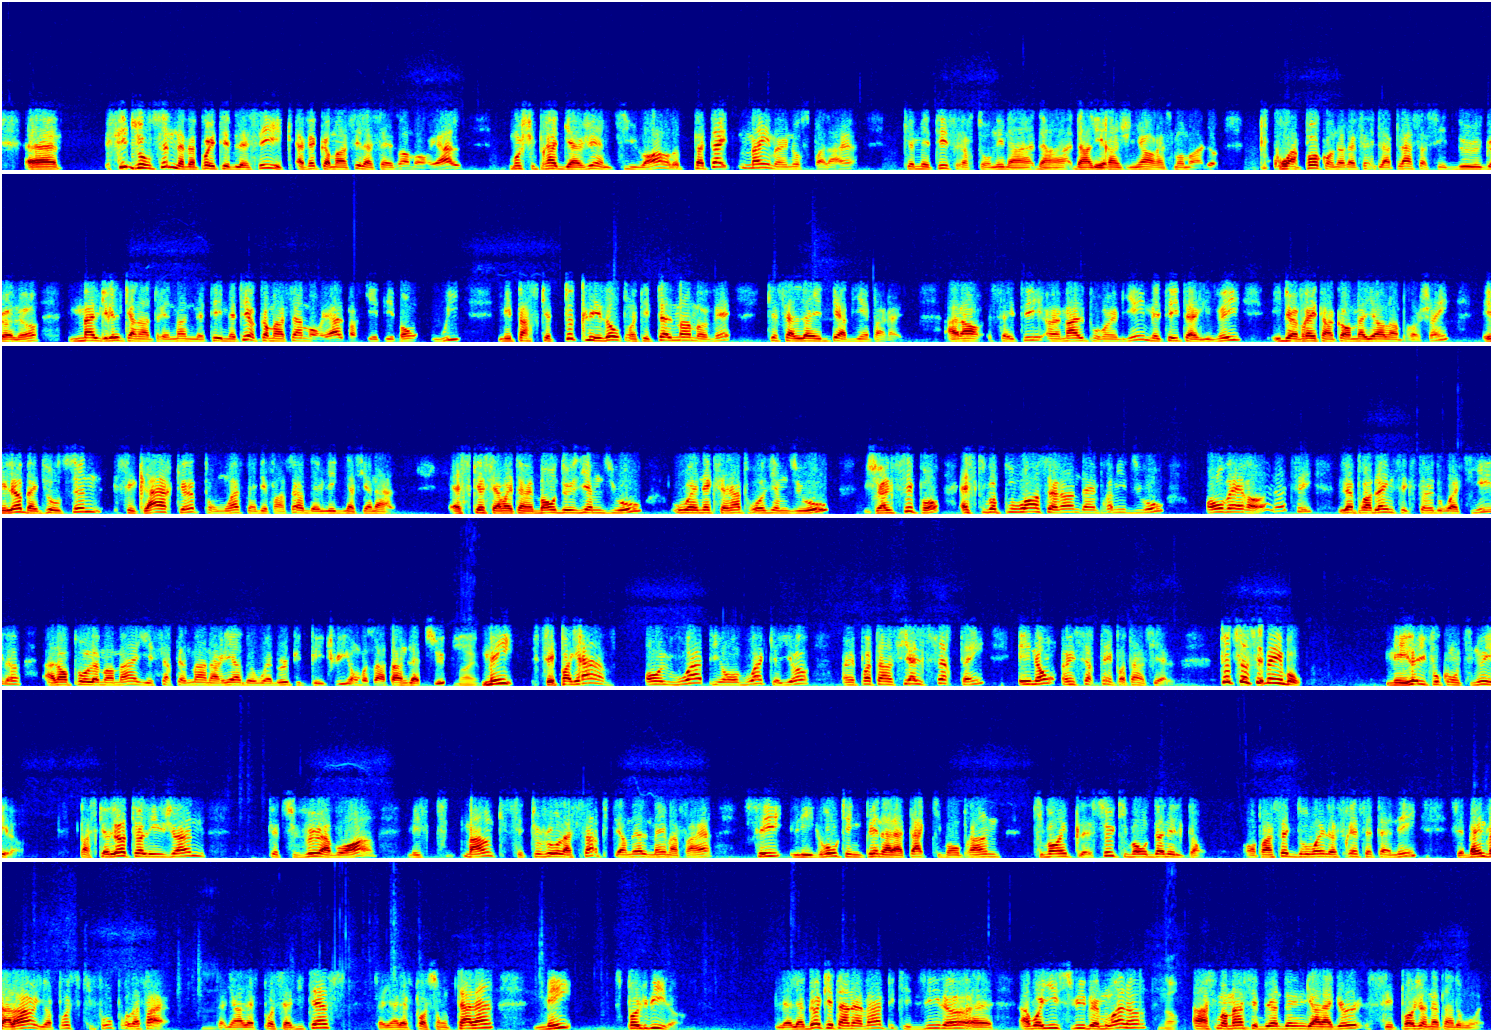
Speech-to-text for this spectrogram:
si Jolson n'avait pas été blessé et avait commencé la saison à Montréal, moi, je suis prêt à gager un petit huard, peut-être même un ours polaire, que Mété serait retourné dans, les rangs juniors à ce moment-là. Je ne crois pas qu'on aurait fait de la place à ces deux gars-là, malgré le camp d'entraînement de Mété. Mété a commencé à Montréal parce qu'il était bon, oui, mais parce que toutes les autres ont été tellement mauvais que ça l'a aidé à bien paraître. Alors, ça a été un mal pour un bien. Mété est arrivé. Il devrait être encore meilleur l'an prochain. Et là, ben, Jolson, c'est clair que pour moi, c'est un défenseur de Ligue nationale. Est-ce que ça va être un bon deuxième duo ou un excellent troisième duo? Je ne le sais pas. Est-ce qu'il va pouvoir se rendre dans un premier duo? On verra. Là, le problème, c'est que c'est un droitier. Là. Alors, pour le moment, il est certainement en arrière de Weber puis de Petrie. On va s'entendre là-dessus. Mais c'est pas grave. On le voit, puis on voit qu'il y a un potentiel certain et non un certain potentiel. Tout ça, c'est bien beau. Mais là, il faut continuer. Là. Parce que là, tu as les jeunes que tu veux avoir, mais ce qui te manque, c'est toujours la sempiternelle même affaire. C'est les gros kingpins à l'attaque qui vont prendre, qui vont être ceux qui vont donner le ton. On pensait que Drouin le ferait cette année. C'est bien de valeur. Il n'y a pas ce qu'il faut pour le faire. Ça n'enlève pas sa vitesse, ça n'enlève pas son talent, mais c'est pas lui, là. Le, gars qui est en avant puis qui dit là, euh, envoyez, suivez-moi là. Non. En ce moment, c'est Brendan Gallagher, c'est pas Jonathan Drouin.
